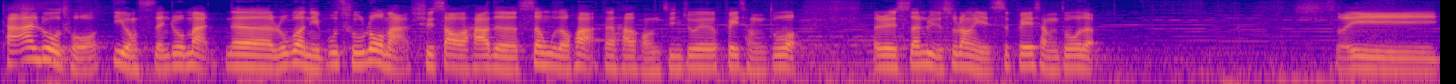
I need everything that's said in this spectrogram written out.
他按骆驼，地龙时间就慢。那如果你不出骆马去骚扰他的生物的话，那他的黄金就会非常多，而且僧侣的数量也是非常多的。所以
